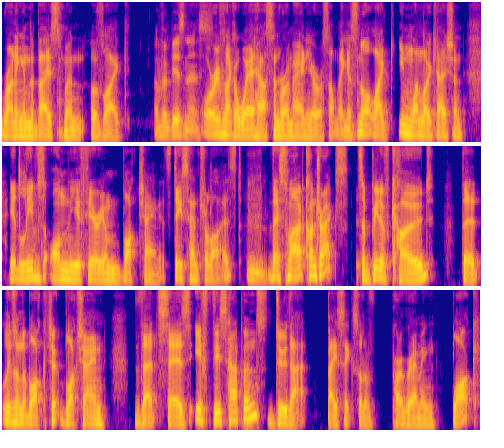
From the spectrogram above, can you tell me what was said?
running in the basement of like Of a business. or even like a warehouse in Romania or something. Mm. It's not like in one location. It lives on the Ethereum blockchain. It's decentralized. Mm. They're smart contracts. It's a bit of code that lives on the block- blockchain that says if this happens, do that. Basic sort of programming block,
